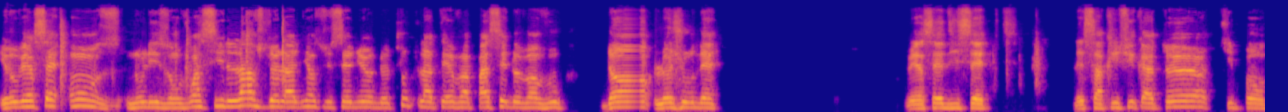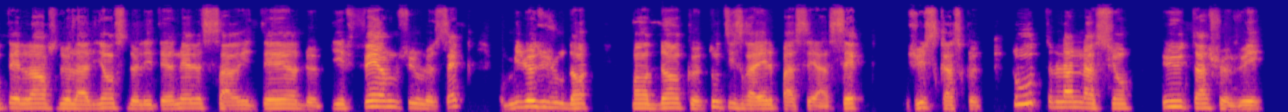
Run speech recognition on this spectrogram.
Et au verset 11, nous lisons, Voici l'arche de l'alliance du Seigneur de toute la terre va passer devant vous dans le Jourdain. Verset 17, les sacrificateurs qui portaient l'arche de l'alliance de l'Éternel s'arrêtèrent de pied ferme sur le sec au milieu du Jourdain pendant que tout Israël passait à sec jusqu'à ce que toute la nation eut achevé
